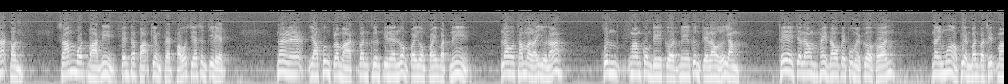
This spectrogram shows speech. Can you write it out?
นะตนสามบทบาทนี้เป็นตะปะเคี่ยงแผดเผาเสียซึ่งกิเลสนั่นแหละอย่าพึ่งประมาทวันคืนปีเรนล่วงไปล่วงไปบัดนี้ เราทำอะไรอยู่นะ คุณงามความดีเกิดเมขึ้นแก่เราหรือยัง ทจะเราให้เราไปผู้ไม่เก้อเขิน ในเมื่อเพื่อนบรรพชิตมา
